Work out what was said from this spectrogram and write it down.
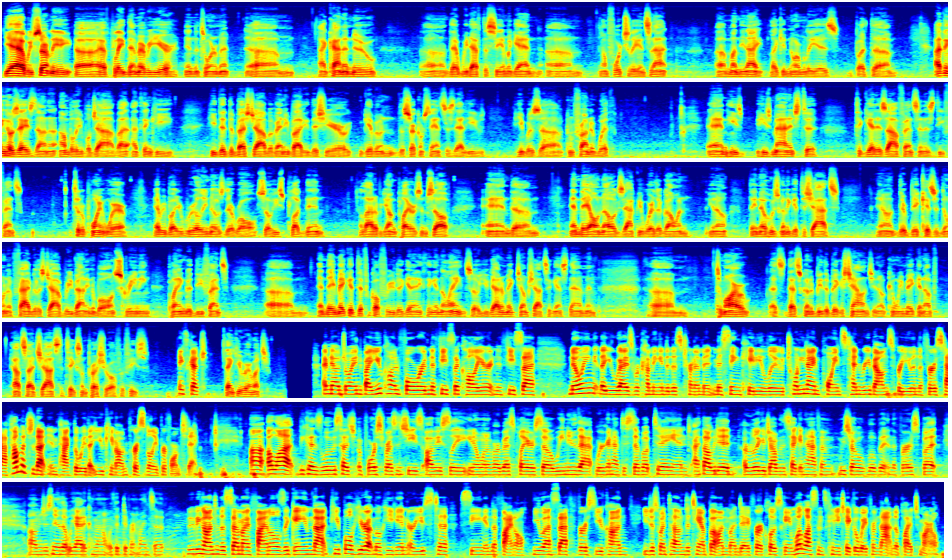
Yeah, we've certainly uh, have played them every year in the tournament um, I kind of knew uh, that we'd have to see them again. Um, unfortunately, it's not uh, Monday night like it normally is. But um, I think Jose's done an unbelievable job. I, I, think he he did the best job of anybody this year, given the circumstances that he he was uh, confronted with. And he's he's managed to to get his offense and his defense to the point where everybody really knows their role. So he's plugged in a lot of young players himself, and um, and they all know exactly where they're going. You know, they know who's going to get the shots. You know, their big kids are doing a fabulous job rebounding the ball and screening, playing good defense. Um, and they make it difficult for you to get anything in the lane. So you got to make jump shots against them. And um, tomorrow, that's that's going to be the biggest challenge. You know, can we make enough outside shots to take some pressure off of Feast? Thanks, Coach. Thank you very much. I'm now joined by UConn forward Napheesa Collier. Napheesa, knowing that you guys were coming into this tournament missing Katie Lou, 29 points, 10 rebounds for you in the first half, how much did that impact the way that you came out and personally performed today? Uh, a lot because Lou is such a force for us, and she's obviously you know one of our best players. So we knew that we were going to have to step up today, and I thought we did a really good job in the second half, and we struggled a little bit in the first, but um, just knew that we had to come out with a different mindset. Moving on to the semifinals, a game that people here at Mohegan are used to seeing in the final. USF versus UConn. You just went down to Tampa on Monday for a close game. What lessons can you take away from that and apply tomorrow?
